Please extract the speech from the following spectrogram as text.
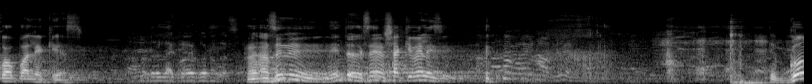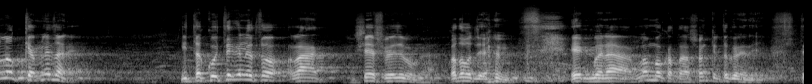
কপালে কে আছে? হ্যাঁ, আসেনি এই তো দেখছেন সাক্ষী ফেলাইছি। তো গণক কেমনে জানে? ইটা কইতে গেলে তো রাগ শেষ হয়ে যাব গা। কথা বলছেন একবার লম্বা কথা, সংক্ষিপ্ত করে দিই। তো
